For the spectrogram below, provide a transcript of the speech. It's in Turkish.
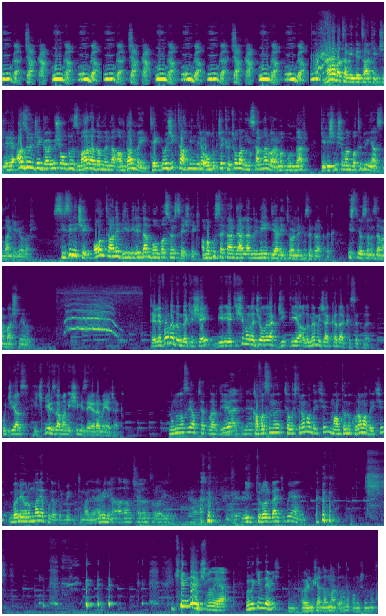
Uga chaka, uga, uga, uga chaka, uga, uga, uga chaka, uga, uga. Merhaba Tamindir takipçileri. Az önce görmüş olduğunuz mağara adamlarına aldanmayın. Teknolojik tahminleri oldukça kötü olan insanlar var ama bunlar gelişmiş olan batı dünyasından geliyorlar. Sizin için 10 tane birbirinden bomba söz seçtik ama bu sefer değerlendirmeyi diğer editörlerimize bıraktık. İstiyorsanız hemen başlayalım. Telefon adındaki şey bir iletişim aracı olarak ciddiye alınamayacak kadar kısıtlı. Bu cihaz hiçbir zaman işimize yaramayacak. bunu nasıl yapacaklar diye Belki de- kafasını çalıştıramadığı için, mantığını kuramadığı için böyle yorumlar yapılıyordur büyük ihtimalle. Belki ne bileyim. de adam çağın trolüydü. İlk troll belki bu yani. kim demiş bunu ya? Bunu kim demiş? Ölmüş adamın hakkında konuşulmaz.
